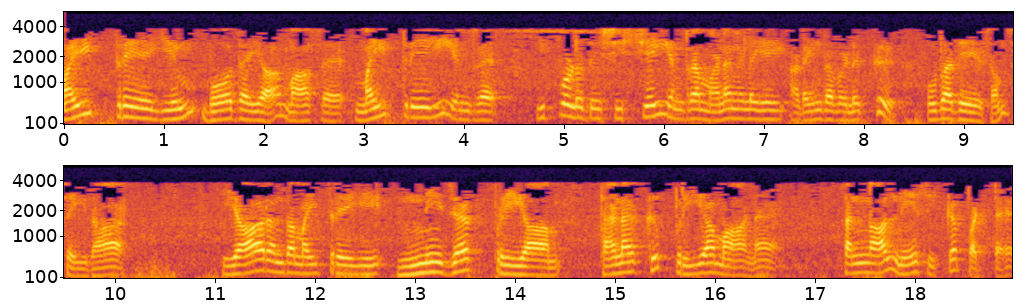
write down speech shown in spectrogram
மைத்ரேயும் போதயா மாச மைத்ரேயி என்ற இப்பொழுது சிஷ்யை என்ற மனநிலையை அடைந்தவளுக்கு உபதேசம் செய்தார். யார் அந்த மைத்ரேயி? நிஜ பிரியாம். தனக்கு பிரியமான. தன்னால் நேசிக்கப்பட்ட.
